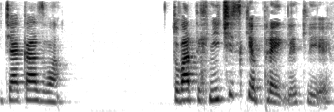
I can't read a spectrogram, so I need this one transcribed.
И тя казва, това техническия преглед ли е?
